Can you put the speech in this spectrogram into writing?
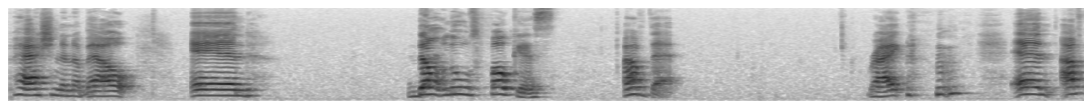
passionate about and don't lose focus of that. Right? and I've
